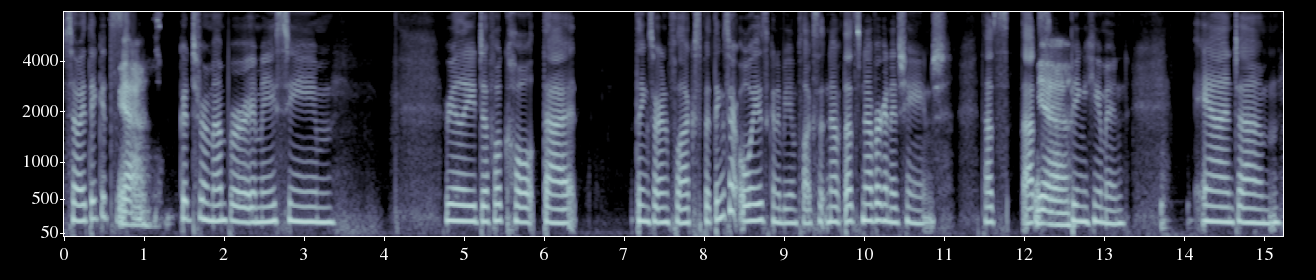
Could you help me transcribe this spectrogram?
So I think it's Yeah. good to remember it may seem really difficult that things are in flux but things are always going to be in flux no, that's never going to change that's that's Yeah. being human and um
